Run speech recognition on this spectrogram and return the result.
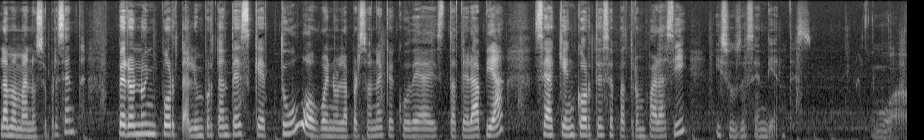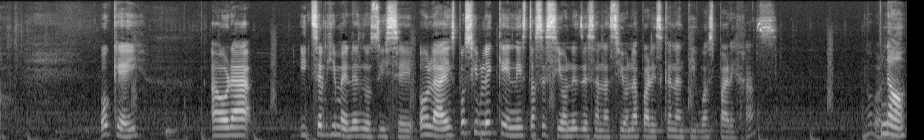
la mamá no se presenta. Pero no importa, lo importante es que tú o bueno, la persona que acude a esta terapia sea quien corte ese patrón para sí y sus descendientes. Wow. Ok. Ahora Itzel Jiménez nos dice, hola, ¿es posible que en estas sesiones de sanación aparezcan antiguas parejas? No,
